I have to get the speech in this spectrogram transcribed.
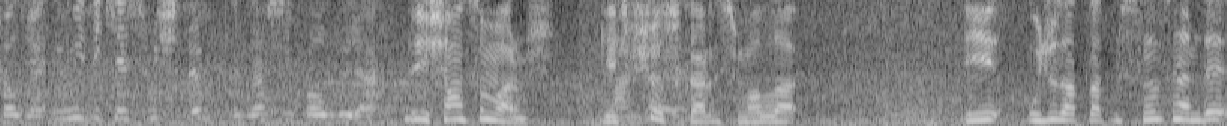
çalışıyor. Yani ümidi kesmiştim. E, Nasip oldu ya. Bir şansın varmış. Geçmiş Aynen olsun öyle. kardeşim valla. iyi ucuz atlatmışsınız hem de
